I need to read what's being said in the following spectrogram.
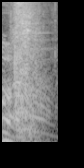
Oh!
